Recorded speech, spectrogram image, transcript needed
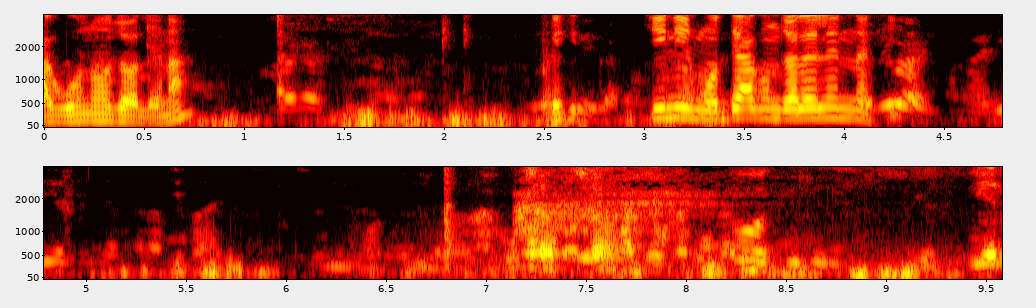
আগুনও জ্বলে না? কি চিনির মধ্যে আগুন জ্বালালেন নাকি? আচ্ছা আচ্ছা। নাকি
